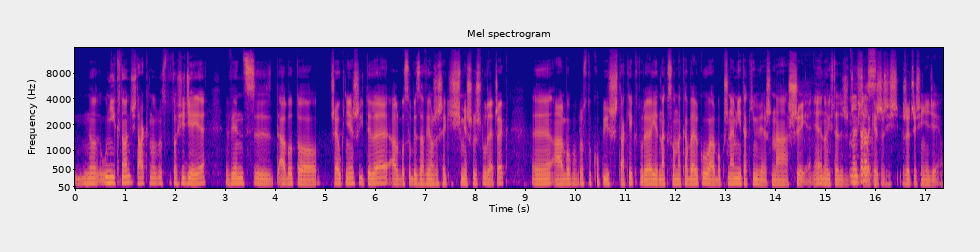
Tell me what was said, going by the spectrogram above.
no, uniknąć, tak? No po prostu to się dzieje, więc y, albo to przełkniesz i tyle, albo sobie zawiążesz jakiś śmieszny sznureczek, albo po prostu kupisz takie, które jednak są na kabelku, albo przynajmniej takim, wiesz, na szyję, nie? No i wtedy rzeczywiście no i teraz... takie rzeczy, rzeczy się nie dzieją.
